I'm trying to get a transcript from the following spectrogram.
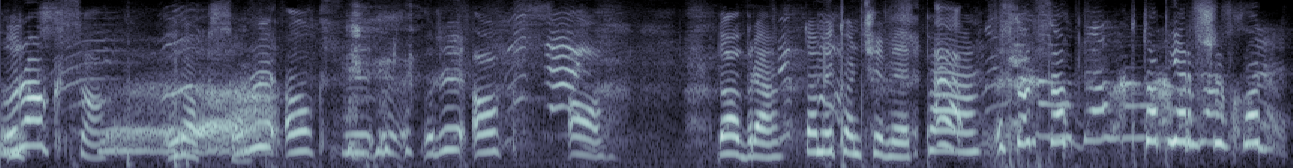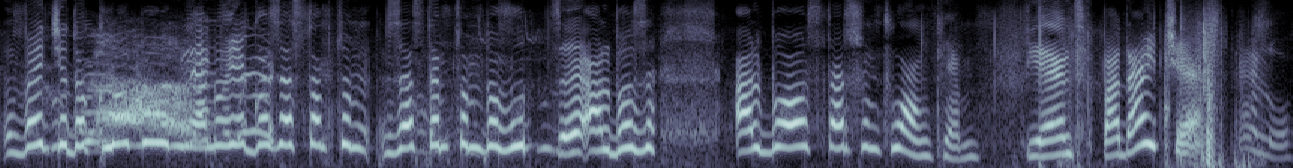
Roxo. Roxo. Ryoksy. Ryoks. O. Dobra, to my kończymy. Pa! A, stop, stop. Kto pierwszy wejdzie do klubu, mianuje go zastępcą, zastępcą dowódcy albo, z, albo starszym członkiem. Więc wpadajcie. Elu.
